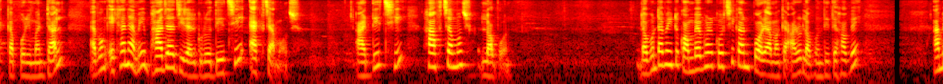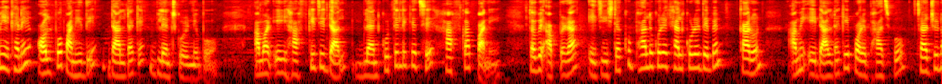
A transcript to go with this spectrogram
এক কাপ পরিমাণ ডাল এবং এখানে আমি ভাজা জিরার গুঁড়ো দিয়েছি এক চামচ। আর দিচ্ছি হাফ চামচ লবণ। লবণটা আমি একটু কম ব্যবহার করছি কারণ পরে আমাকে আরও লবণ দিতে হবে। আমি এখানে অল্প পানি দিয়ে ডালটাকে ব্লেন্ড করে নেব। আমার এই হাফ কেজি ডাল ব্লেন্ড করতে লেগেছে হাফ কাপ পানি। তবে আপনারা এই জিনিসটা খুব ভালো করে খেয়াল করে দেবেন, কারণ আমি এই ডালটাকে পরে ভাজবো, যার জন্য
